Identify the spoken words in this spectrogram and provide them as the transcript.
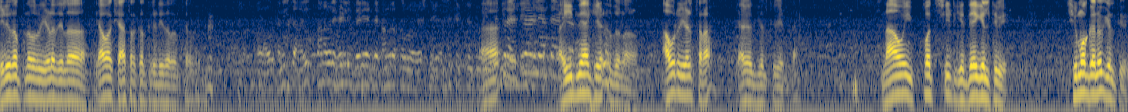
ಯಡಿಯೂರಪ್ಪನವರು ಹೇಳೋದಿಲ್ಲ, ಯಾವಾಗ ಶಾಸ್ತ್ರ ಕಲ್ತ್ಕೊಂಡಿದ್ದಾರಂತೆ ಅವರು ಐದನೇ ಯಾಕೆ ಹೇಳೋದು ನಾನು? ಅವರು ಹೇಳ್ತಾರ? ಯಾವ್ಯಾವ ಗೆಲ್ತೀವಿ ಅಂತ? ನಾವು ಇಪ್ಪತ್ತು ಸೀಟ್ ಗೆದ್ದೇ ಗೆಲ್ತೀವಿ. ಶಿವಮೊಗ್ಗನೂ ಗೆಲ್ತೀವಿ.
